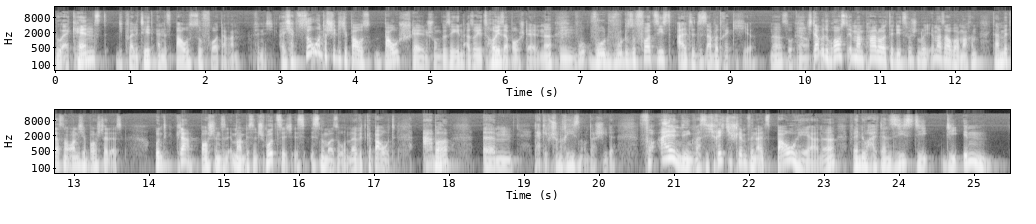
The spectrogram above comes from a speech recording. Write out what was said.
Du erkennst die Qualität eines Baus sofort daran, finde ich. Also ich habe so unterschiedliche Baus, Baustellen schon gesehen, also jetzt Häuserbaustellen, ne? Wo, wo, wo du sofort siehst, Alter, das ist aber dreckig hier. Ne? So. Ich glaube, du brauchst immer ein paar Leute, die zwischendurch immer sauber machen, damit das eine ordentliche Baustelle ist. Und klar, Baustellen sind immer ein bisschen schmutzig, ist, ist nun mal so, und da wird gebaut. Aber ähm, da gibt es schon Riesenunterschiede. Vor allen Dingen, was ich richtig schlimm finde als Bauherr, ne, wenn du halt dann siehst, die, die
